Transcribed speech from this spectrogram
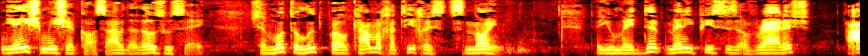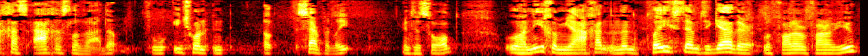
Yesh Misha Kosav, there are those who say, Shemuta Litpel Kama Chatichis Tznoin, that you may dip many pieces of radish, Achas Achas Levada, each one in, uh, separately, into salt, Ulhanicham Yachad, and then place them together, Lefana in front of you,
